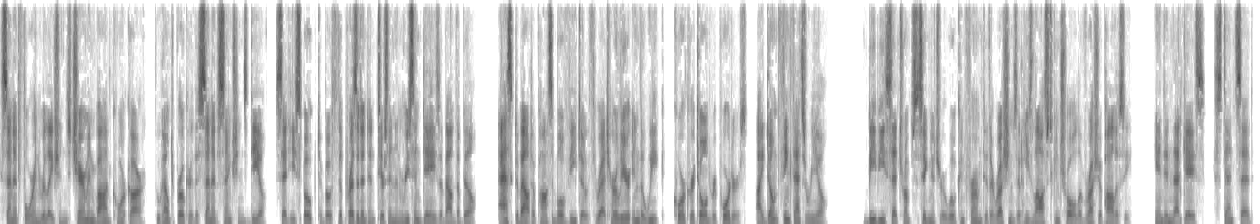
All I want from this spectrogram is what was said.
Senate Foreign Relations Chairman Bob Corker, who helped broker the Senate sanctions deal, said he spoke to both the president and Tillerson in recent days about the bill. Asked about a possible veto threat earlier in the week, Corker told reporters, I don't think that's real. Beebe said Trump's signature will confirm to the Russians that he's lost control of Russia policy. And in that case, Stent said,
